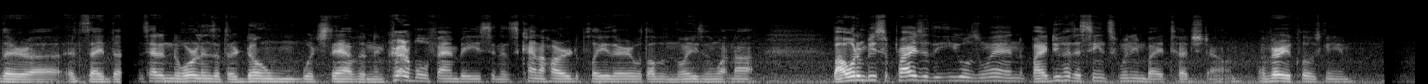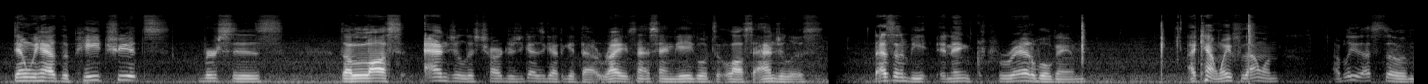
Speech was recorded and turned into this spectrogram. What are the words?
their uh, inside the inside of New Orleans at their dome, which they have an incredible fan base, and it's kind of hard to play there with all the noise and whatnot. But I wouldn't be surprised if the Eagles win. But I do have the Saints winning by a touchdown, a very close game. Then we have the Patriots versus the Los Angeles Chargers. You guys got to get that right. It's not San Diego, it's Los Angeles. That's to be an incredible game. I can't wait for that one. I believe that's the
